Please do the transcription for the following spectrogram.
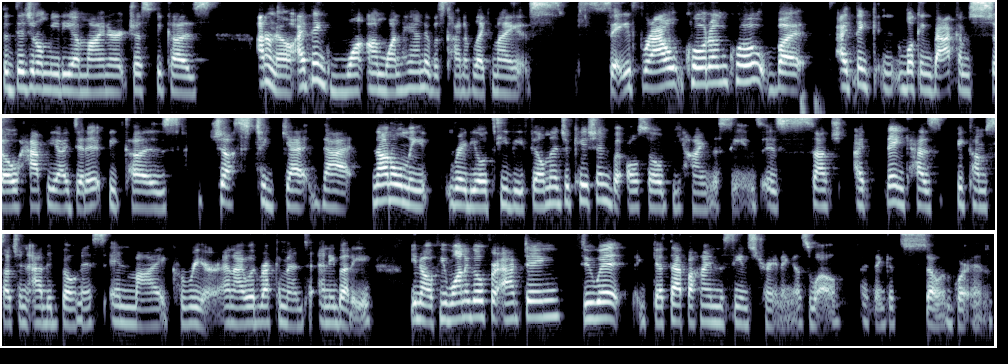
the digital media minor just because I don't know. I think one, on one hand, it was kind of like my safe route, quote unquote. But I think looking back, I'm so happy I did it because just to get that not only radio, TV, film education, but also behind the scenes is such, I think, has become such an added bonus in my career. And I would recommend to anybody, you know, if you want to go for acting, do it, get that behind the scenes training as well. I think it's so important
